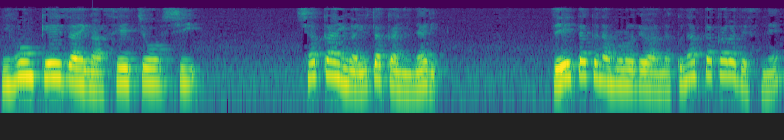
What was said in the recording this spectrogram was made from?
日本経済が成長し、社会が豊かになり、贅沢なものではなくなったからですね。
